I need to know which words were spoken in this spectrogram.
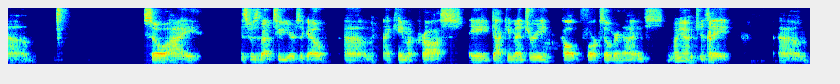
Um, so I this was about two years ago. Um, I came across a documentary called Forks Over Knives. Oh yeah, which is okay. a um,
